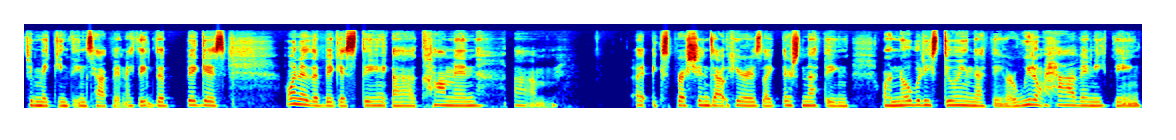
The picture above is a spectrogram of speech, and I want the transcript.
to making things happen i think the biggest one of the biggest thing uh, common um, Uh, expressions out here is like there's nothing or nobody's doing nothing or we don't have anything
